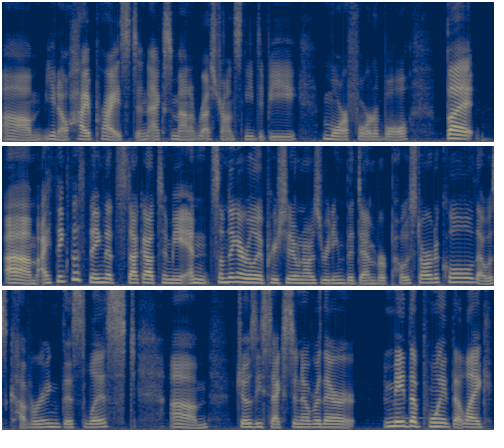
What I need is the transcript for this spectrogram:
um, you know, high priced, and X amount of restaurants need to be more affordable. But um, I think the thing that stuck out to me, and something I really appreciated when I was reading the Denver Post article that was covering this list, um, Josie Sexton over there made the point that like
